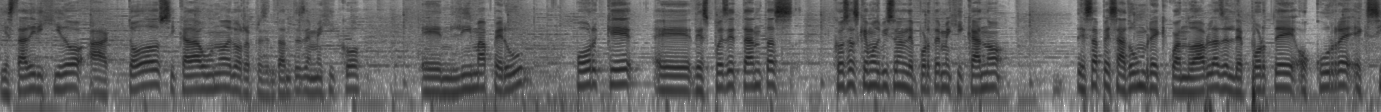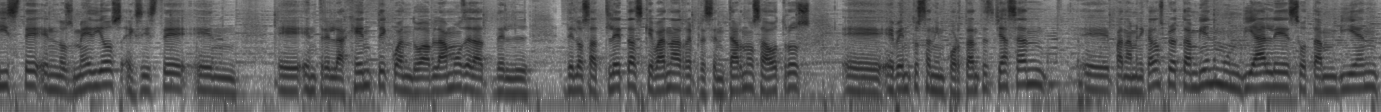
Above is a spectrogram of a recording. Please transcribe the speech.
Y está dirigido a todos y cada uno de los representantes de México en Lima, Perú, porque eh, después de tantas cosas que hemos visto en el deporte mexicano, esa pesadumbre que cuando hablas del deporte ocurre, existe en los medios, existe en, eh, entre la gente cuando hablamos de, los atletas que van a representarnos a otros eh, eventos tan importantes, ya sean eh, panamericanos, pero también mundiales o también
